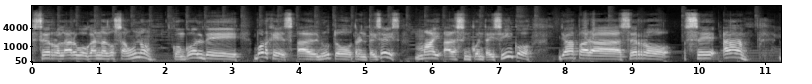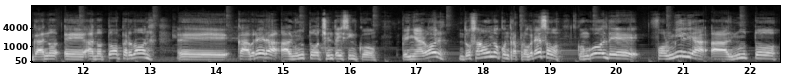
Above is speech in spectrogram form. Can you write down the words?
Cerro Largo gana 2 a 1 con gol de Borges al minuto 36, May al 55. Ya para Cerro CA ganó, eh, anotó perdón, eh, Cabrera al minuto 85. Peñarol 2 a 1 contra Progreso con gol de Formilia al minuto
